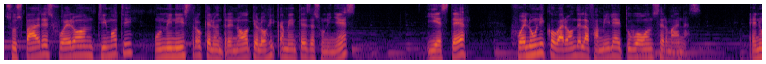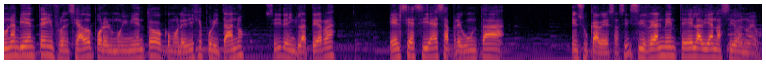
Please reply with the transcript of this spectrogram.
Sus padres fueron Timothy, un ministro que lo entrenó teológicamente desde su niñez, y Esther. Fue el único varón de la familia y tuvo 11 hermanas. En un ambiente influenciado por el movimiento, como le dije, puritano, de Inglaterra, él se hacía esa pregunta en su cabeza, ¿sí? si realmente él había nacido de nuevo.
